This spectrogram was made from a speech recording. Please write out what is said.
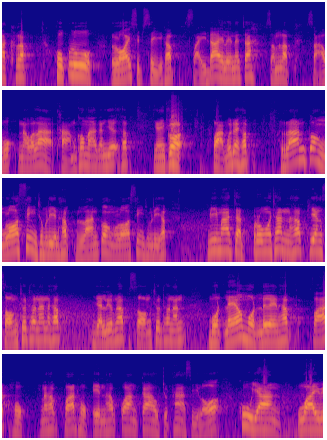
นะครับ6รู114 ครับ ใส่ได้เลยนะจ๊ะสำหรับสาวกนาวาร่าถามเข้ามากันเยอะครับยังไงก็ฝากไว้ด้วยครับ ร้านกล้องล้อซิ่งชมบุรีนครับ ร้านกล้องล้อซิ่งชมบุรีครับ มีมาจัดโปรโมชั่นนะครับเพียง 2 ชุดเท่านั้นนะครับ อย่าลืมนะครับ 2 ชุดเท่านั้น หมดแล้วหมดเลยนะครับฟาส6นะครับฟาส 6N นะครับ กว้าง 9.54 ล้อ คู่ยาง YW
